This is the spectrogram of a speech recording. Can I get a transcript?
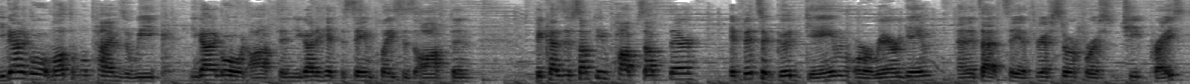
You gotta go out multiple times a week, you gotta go out often, you gotta hit the same places often, because if something pops up there, if it's a good game or a rare game, and it's at say a thrift store for a cheap price,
